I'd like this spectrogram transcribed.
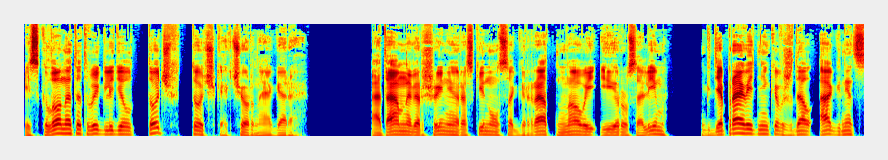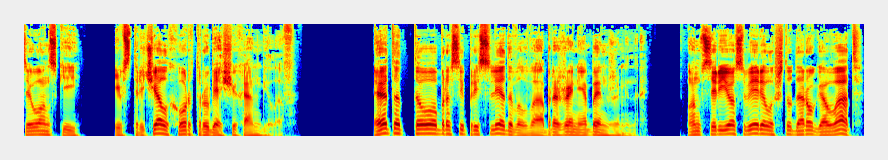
И склон этот выглядел точь-в-точь, точь, как черная гора. А там на вершине раскинулся град Новый Иерусалим, где праведников ждал Агнец Сионский и встречал хор трубящих ангелов. Этот-то образ и преследовал воображение Бенджамина. Он всерьез верил, что дорога в ад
